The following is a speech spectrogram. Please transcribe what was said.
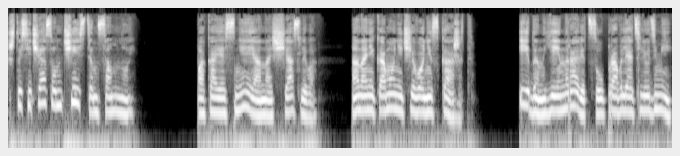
что сейчас он честен со мной. Пока я с ней, она счастлива, она никому ничего не скажет. Иден ей нравится управлять людьми,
